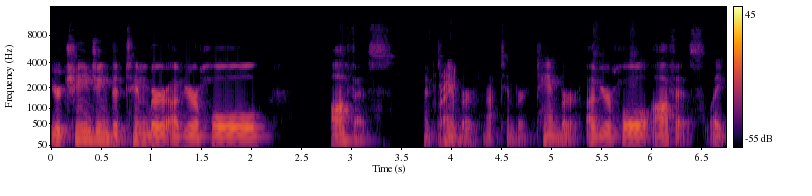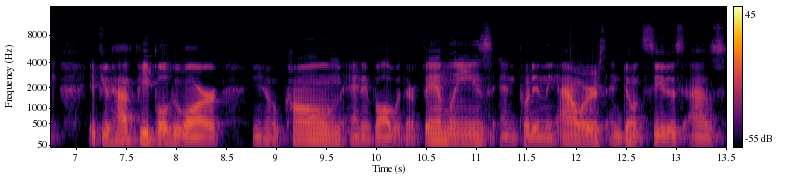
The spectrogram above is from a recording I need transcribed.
you're changing the timber of your whole office a timbre right. not timber timbre of your whole office like if you have people who are you know calm and involved with their families and put in the hours and don't see this as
